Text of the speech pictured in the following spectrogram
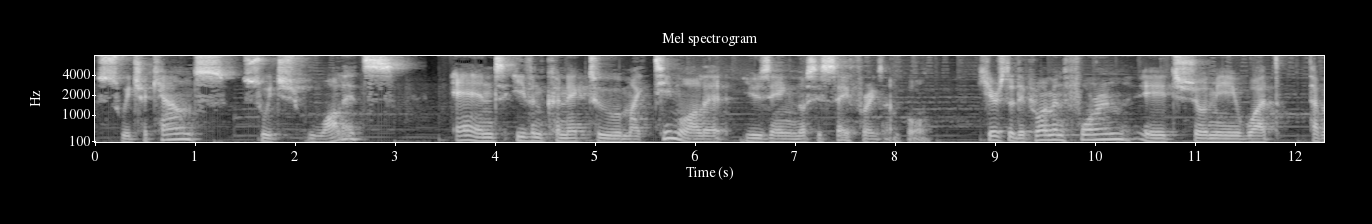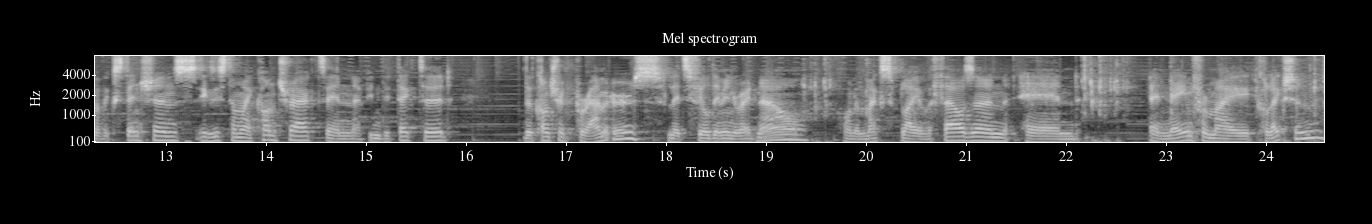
switch accounts, switch wallets, and even connect to my team wallet using Gnosis Safe, for example. Here's the deployment form. It showed me what type of extensions exist on my contract and I've been detected. The contract parameters, let's fill them in right now. On a max supply of a thousand and a name for my collection.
